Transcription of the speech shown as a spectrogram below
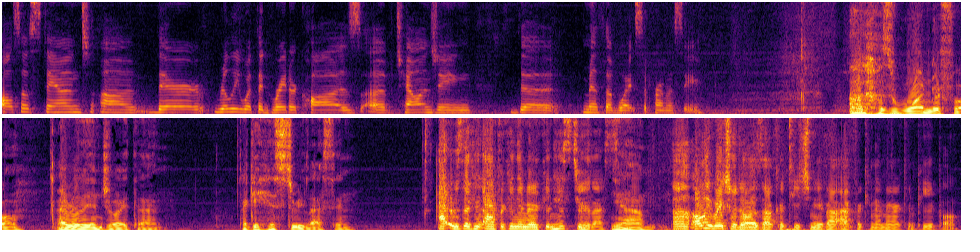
also stand uh, there really with the greater cause of challenging the myth of white supremacy. Oh, that was wonderful. I really enjoyed that. Like a history lesson. It was like an African American history lesson. Yeah. Uh, only Rachel Dolezal could teach me about African American people.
